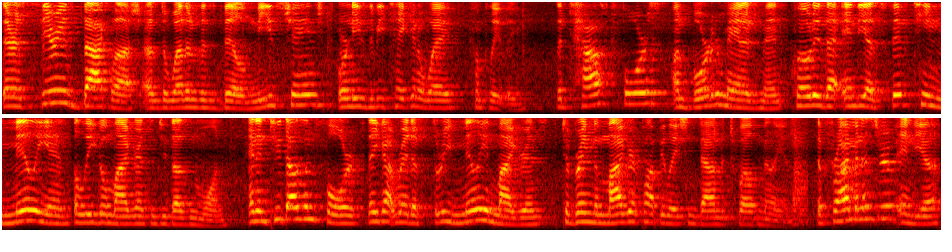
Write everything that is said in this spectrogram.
there is serious backlash as to whether this bill needs change or needs to be taken away completely. The Task Force on Border Management quoted that India has 15 million illegal migrants in 2001. And in 2004, they got rid of 3 million migrants to bring the migrant population down to 12 million. The Prime Minister of India,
